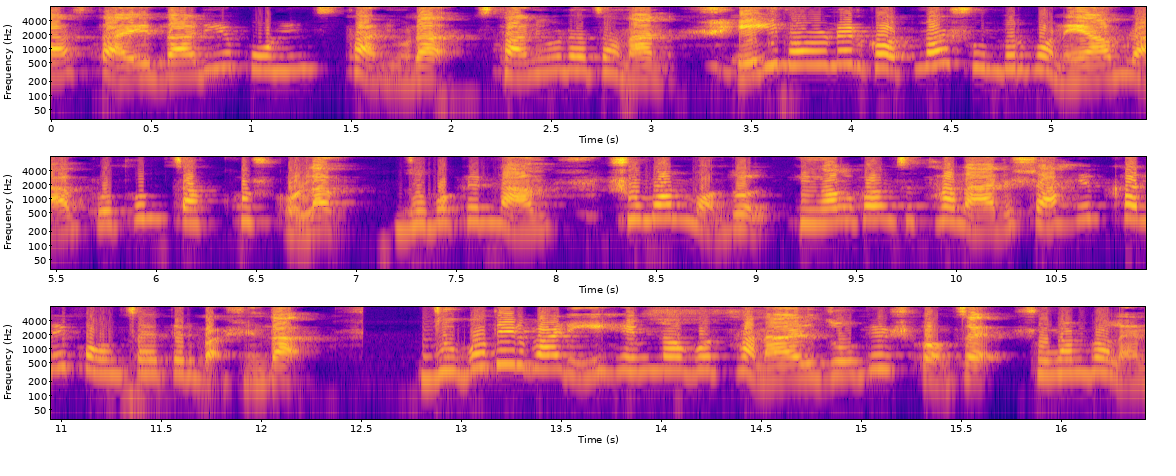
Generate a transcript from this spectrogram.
রাস্তায় দাঁড়িয়ে পড়লেন স্থানীয়রা। স্থানীয়রা জানান, এই ধরনের ঘটনা সুন্দরবনে আমরা প্রথম চাক্ষুষ করলাম। যুবকের নাম সুমন মণ্ডল, হিঙ্গলগঞ্জ থানার সাহেবখালী পঞ্চায়েতের বাসিন্দা। যুবতীর বাড়ি হেমনগর থানার যোগেশগঞ্জে। সুমন বলেন,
